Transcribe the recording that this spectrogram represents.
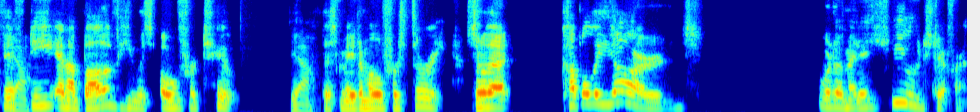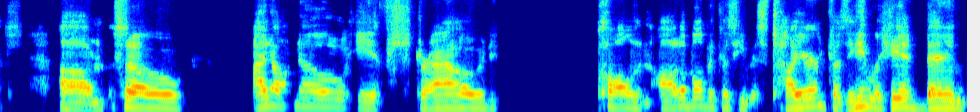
50 and above, he was 0 for 2. yeah This made him 0 for 3. So that couple of yards would have made a huge difference. Um, so I don't know if Stroud called an audible because he was tired because he he had been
